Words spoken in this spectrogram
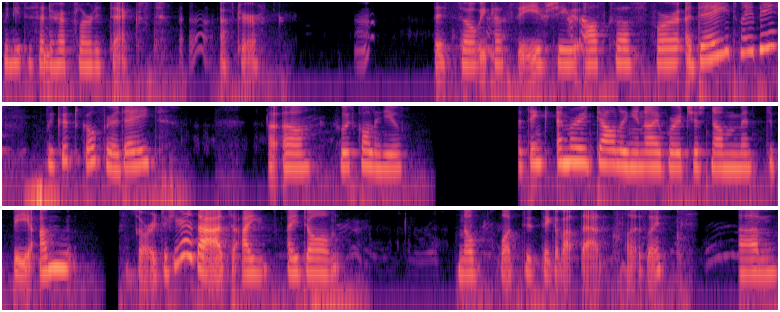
we need to send her a flirty text after this, so we can see if she asks us for a date. Maybe we could go for a date. Uh oh, who is calling you? I think Emery Dowling and I were just not meant to be. I'm sorry to hear that. I I don't know what to think about that, honestly. Um,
